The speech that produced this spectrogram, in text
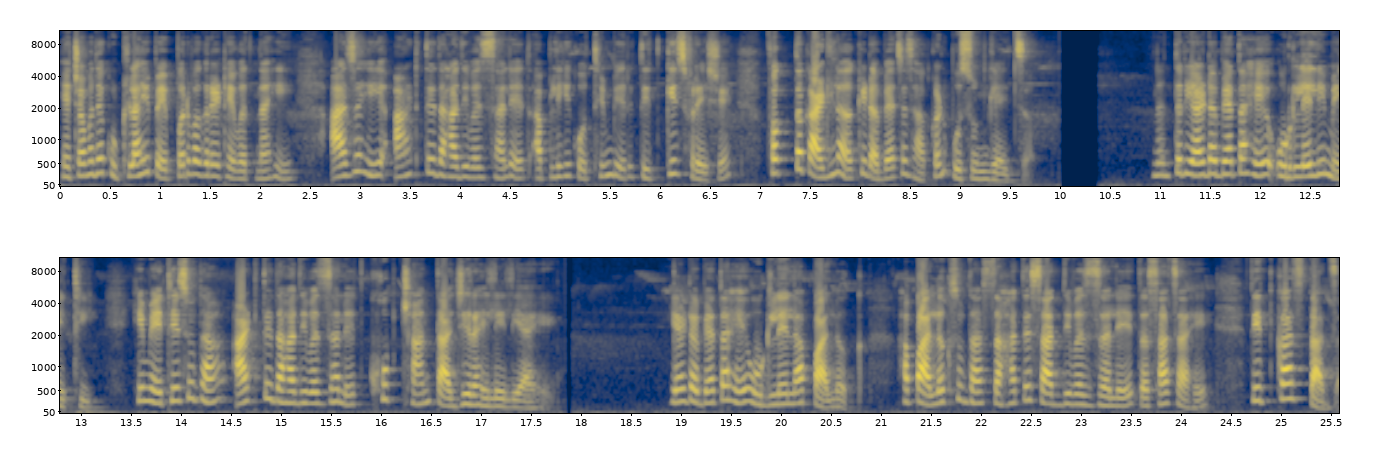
ह्याच्यामध्ये कुठलाही पेपर वगैरे ठेवत नाही. आजही आठ ते दहा दिवस झालेत आपली ही कोथिंबीर तितकीच फ्रेश आहे. फक्त काढलं की डब्याचं झाकण पुसून घ्यायचं. नंतर या डब्यात आहे उरलेली मेथी. ही मेथीसुद्धा आठ ते दहा दिवस झालेत खूप छान ताजी राहिलेली आहे. या डब्यात आहे उरलेला पालक. हा पालकसुद्धा सहा ते सात दिवस झाले तसाच आहे तितकाच ताजा.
